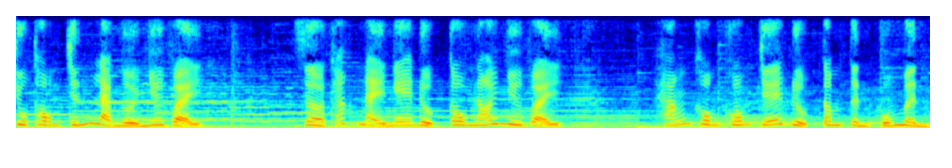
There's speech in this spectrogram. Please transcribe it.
Chu Thông chính là người như vậy. Giờ khắc này nghe được câu nói như vậy, Hắn không khống chế được tâm tình của mình.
